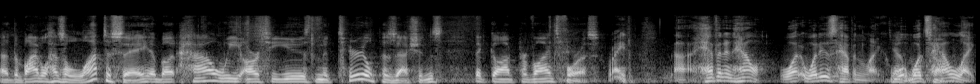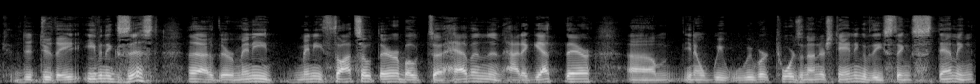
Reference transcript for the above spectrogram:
Uh, the Bible has a lot to say about how we are to use the material possessions that God provides for us. Right. Uh, heaven and hell. What, what is heaven like? Yeah, What- what's hell like? Do, do they even exist? Uh, there are many, many thoughts out there about uh, heaven and how to get there. Um, you know, we, we work towards an understanding of these things stemming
